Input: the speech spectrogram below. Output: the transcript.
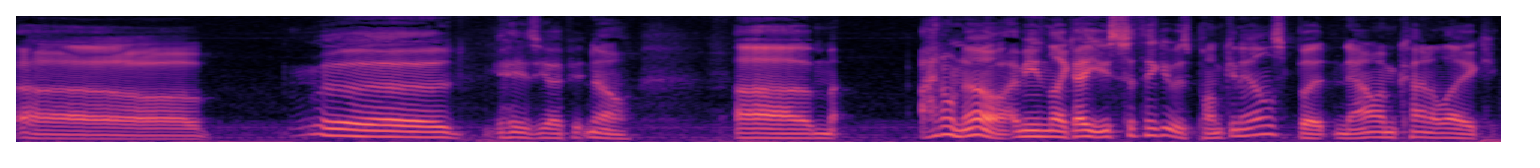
Uh, uh hazy IPA. No. Um, I don't know. I mean, like I used to think it was pumpkin ales, but now I'm kind of like,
